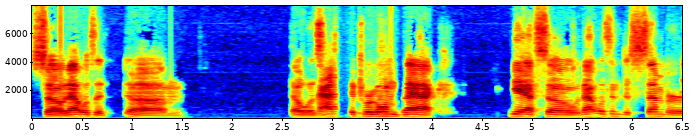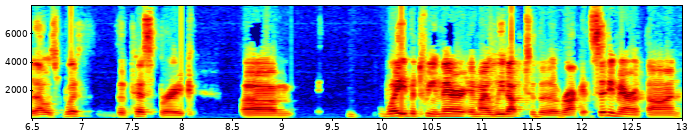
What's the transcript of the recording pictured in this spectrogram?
So that was a, um, that was, Massive. if we're going back, yeah, so that was in December. That was with the piss break. Um, way between there in my lead up to the Rocket City Marathon,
